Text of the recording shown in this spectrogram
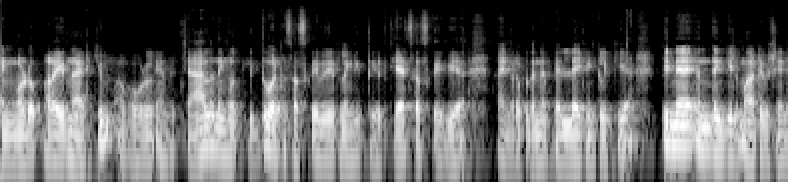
നിങ്ങളോട് പറയുന്നതായിരിക്കും. അപ്പോൾ എന്റെ ചാനൽ നിങ്ങൾ ഇതുമായിട്ട് സബ്സ്ക്രൈബ് ചെയ്തിട്ടില്ലെങ്കിൽ തീർച്ചയായും സബ്സ്ക്രൈബ് ചെയ്യുക. അതിനോടൊപ്പം തന്നെ ബെല്ലൈക്കൻ ക്ലിക്ക് ചെയ്യുക. പിന്നെ എന്തെങ്കിലും ആർട്ടിഫിഷ്യൽ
